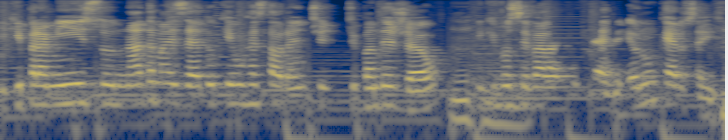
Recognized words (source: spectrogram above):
e que para mim isso nada mais é do que um restaurante de bandejão uhum. em que você vai lá e serve. Eu não quero ser isso.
